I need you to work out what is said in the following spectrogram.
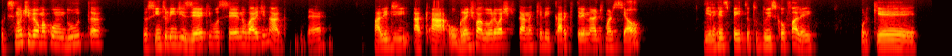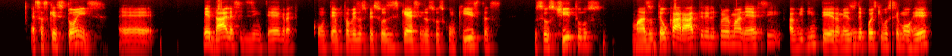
porque se não tiver uma conduta, eu sinto lhe dizer que você não vale de nada, né? Vale de a, a, o grande valor eu acho que está naquele cara que treina arte marcial e ele respeita tudo isso que eu falei, porque essas questões, é, medalha se desintegra com o tempo, talvez as pessoas esquecem das suas conquistas, dos seus títulos, mas o teu caráter ele permanece a vida inteira, mesmo depois que você morrer,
